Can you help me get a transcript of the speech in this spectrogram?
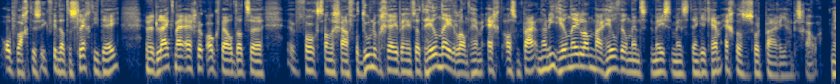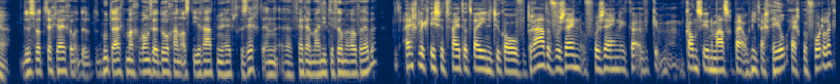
opwachten. Dus ik vind dat een slecht idee. En het lijkt mij eigenlijk ook wel dat uh, van de Graaf voldoende begrepen heeft... dat heel Nederland hem echt als een paar... nou niet heel Nederland, maar heel veel mensen... de meeste mensen denk ik hem echt als een soort paria beschouwen. Ja. Dus wat zeg jij? Het moet eigenlijk maar gewoon zo doorgaan als die raad nu heeft gezegd... en uh, verder maar niet te veel meer over hebben? Eigenlijk is het feit dat wij hier natuurlijk al over praten... voor zijn, voor zijn kansen in de maatschappij ook niet echt heel erg bevorderlijk.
